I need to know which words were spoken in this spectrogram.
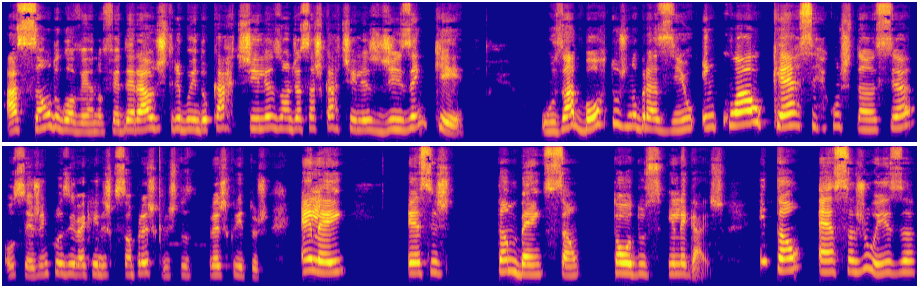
ação do governo federal distribuindo cartilhas, onde essas cartilhas dizem que os abortos no Brasil, em qualquer circunstância, ou seja, inclusive aqueles que são prescritos, prescritos em lei, esses também são todos ilegais. Então, essa juíza,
